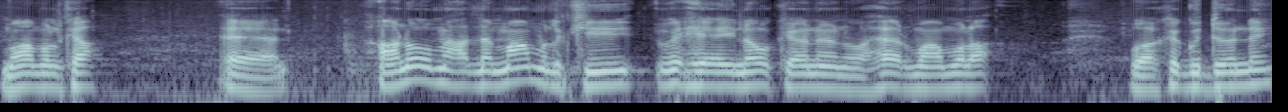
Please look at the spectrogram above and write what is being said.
maamulka. Anugu mahadna maamulkii wixii ay noo keeneen oo heer maamula waa ka guddoonnay.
